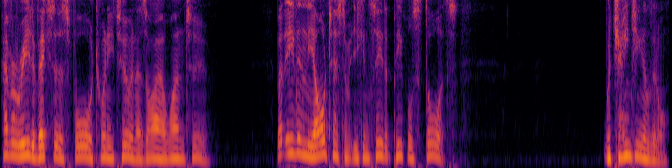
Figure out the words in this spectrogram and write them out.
Have a read of Exodus 4:22 and Isaiah 1:2. But even in the Old Testament you can see that people's thoughts were changing a little.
